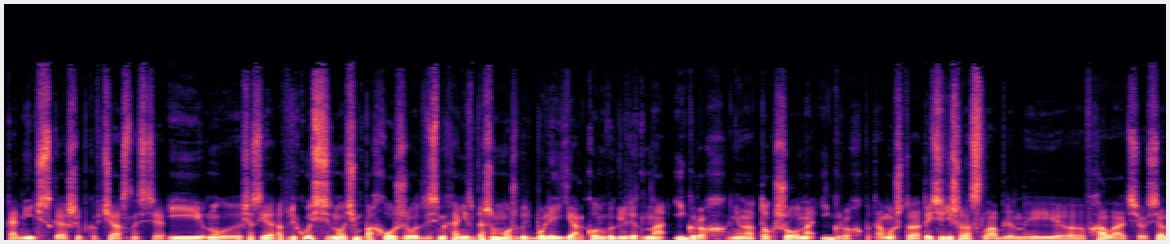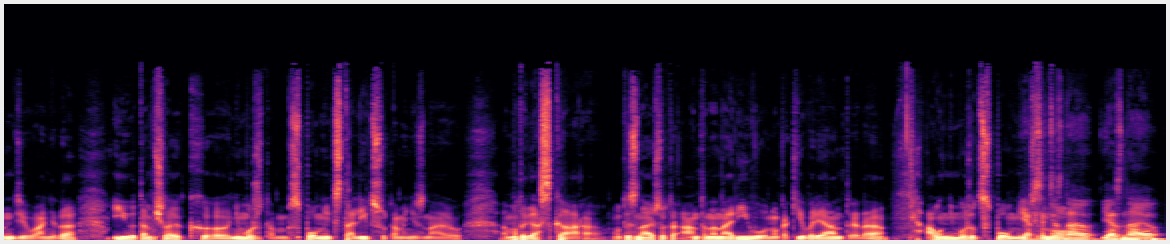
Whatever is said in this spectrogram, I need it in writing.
комическая ошибка в частности. И, ну, сейчас я отвлекусь, но очень похожий вот здесь механизм, даже, может быть, более ярко он выглядит на играх, не на ток-шоу, а на играх, потому что ты сидишь расслабленный, э, в халате, халате, сел на диване, да, и там человек э, не может там вспомнить столицу, там, я не знаю, Мадагаскара. Вот ты знаешь, что это Антананариву, ну, какие варианты, да, а он не может вспомнить. Я, кстати, но... знаю, я знаю.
